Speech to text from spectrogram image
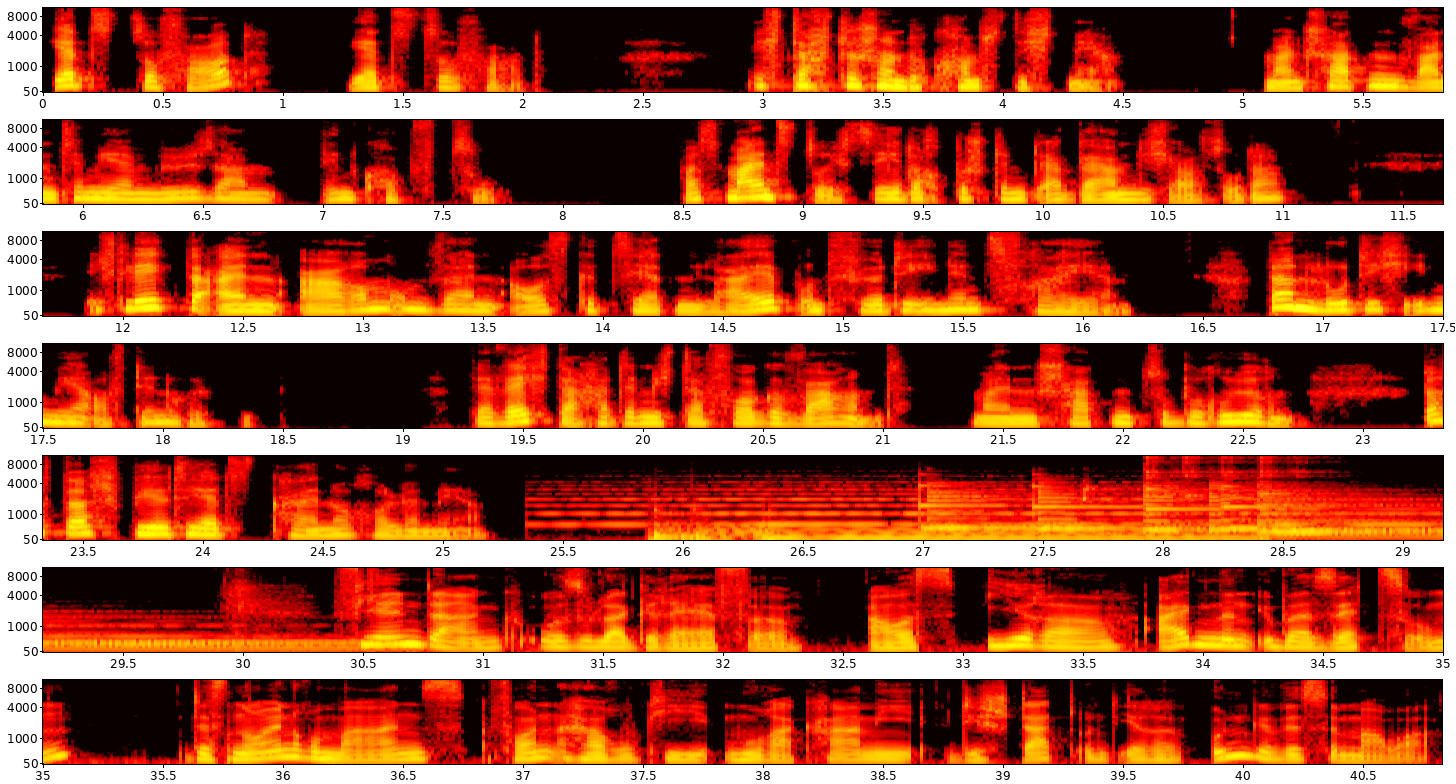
Jetzt sofort? Jetzt sofort. Ich dachte schon, du kommst nicht mehr. Mein Schatten wandte mir mühsam den Kopf zu. Was meinst du? Ich sehe doch bestimmt erbärmlich aus, oder? Ich legte einen Arm um seinen ausgezehrten Leib und führte ihn ins Freie. Dann lud ich ihn mir auf den Rücken. Der Wächter hatte mich davor gewarnt, meinen Schatten zu berühren, doch das spielte jetzt keine Rolle mehr. Vielen Dank, Ursula Gräfe, aus Ihrer eigenen Übersetzung des neuen Romans von Haruki Murakami Die Stadt und ihre ungewisse Mauer.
